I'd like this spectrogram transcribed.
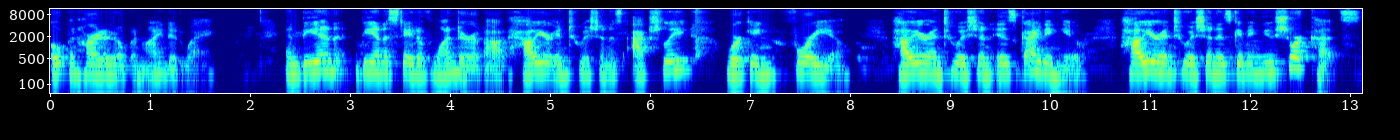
open-hearted, open-minded way. And be in, be in a state of wonder about how your intuition is actually working for you, how your intuition is guiding you, how your intuition is giving you shortcuts,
